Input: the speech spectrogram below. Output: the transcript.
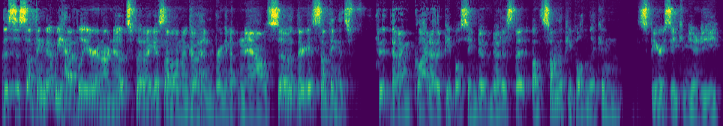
this is something that we have later in our notes, but I guess I want to go ahead and bring it up now. So there is something that's that I'm glad other people seem to have noticed that some of the people in the conspiracy community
